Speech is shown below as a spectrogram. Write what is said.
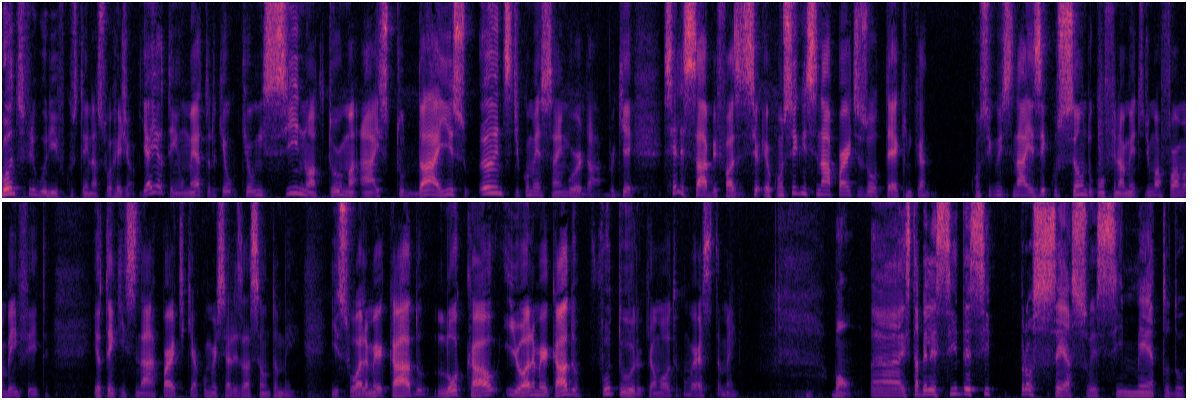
Quantos frigoríficos tem na sua região? E aí eu tenho um método que eu, que eu ensino a turma a estudar isso antes de começar a engordar. Porque se ele sabe fazer. eu consigo ensinar a parte zootécnica, consigo ensinar a execução do confinamento de uma forma bem feita. Eu tenho que ensinar a parte que é a comercialização também. Isso olha mercado local e olha mercado futuro, que é uma outra conversa também. Bom, uh, estabelecido esse processo, esse método,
